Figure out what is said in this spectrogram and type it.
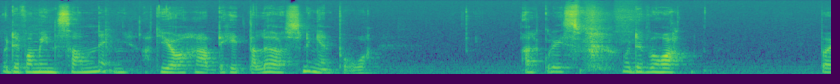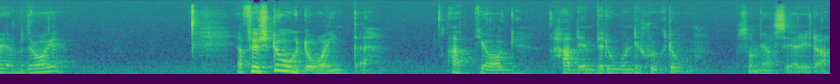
Och det var min sanning, att jag hade hittat lösningen på alkoholism. Och det var att börja med droger. Jag förstod då inte att jag hade en beroendesjukdom som jag ser idag.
